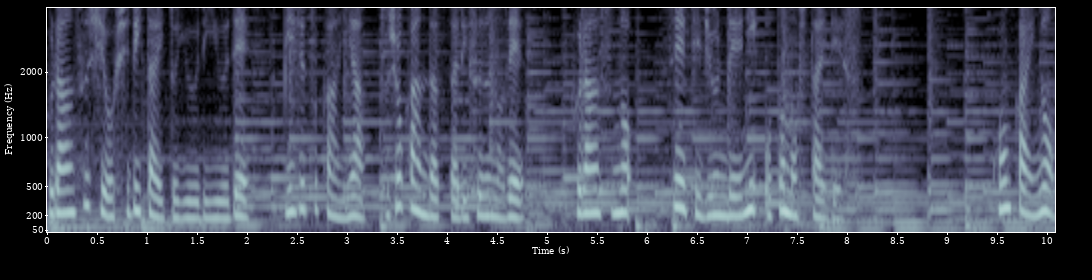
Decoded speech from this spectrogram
フランス史を知りたいという理由で美術館や図書館だったりするのでフランスの聖地巡礼にお供したいです今回の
